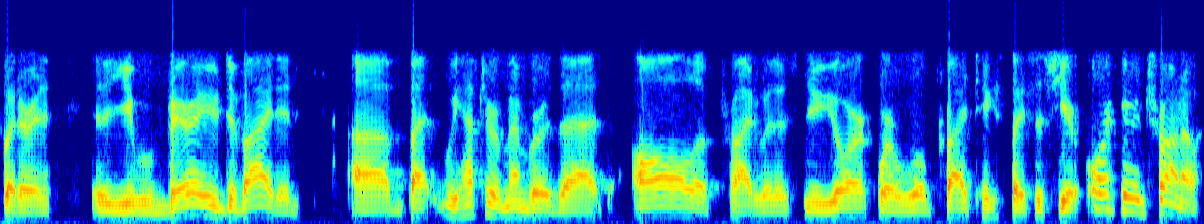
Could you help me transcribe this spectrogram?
Twitter. And you were very divided. Uh, but we have to remember that all of Pride, whether it's New York, where World Pride takes place this year, or here in Toronto,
